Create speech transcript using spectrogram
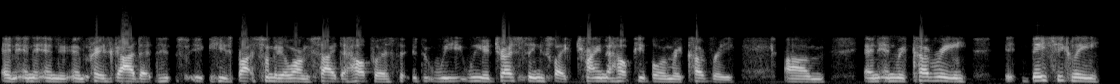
and, and, and, and praise God that He's brought somebody alongside to help us. We, we address things like trying to help people in recovery, um, and in recovery, basically,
